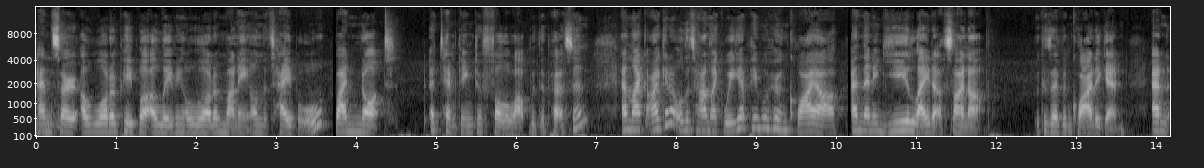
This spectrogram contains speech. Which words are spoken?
And so a lot of people are leaving a lot of money on the table by not attempting to follow up with the person. And like I get it all the time. Like we get people who inquire and then a year later sign up because they've inquired again. And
